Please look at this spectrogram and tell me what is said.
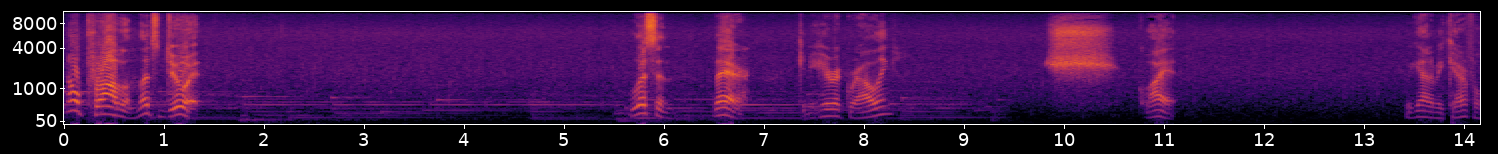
No problem, let's do it. Listen, there. Can you hear it growling? Shh. Quiet. We gotta be careful.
